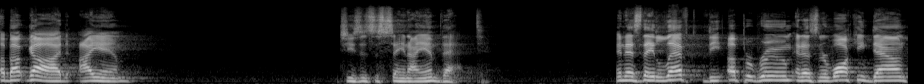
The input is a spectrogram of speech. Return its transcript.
about God, I am. Jesus is saying, I am that. And as they left the upper room and as they're walking down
